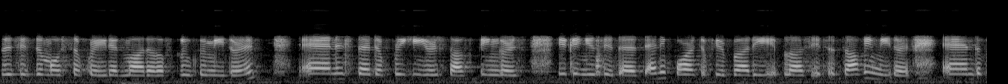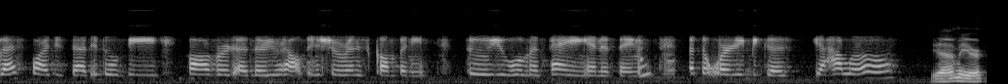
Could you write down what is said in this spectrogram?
this is the most upgraded model of glucometer, and instead of pricking your soft fingers, you can use it at any part of your body. Plus, it's a talking meter, and the best part is that it will be covered under your health insurance company, so you will not paying anything. But don't worry because yeah, hello. Yeah, I'm here.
